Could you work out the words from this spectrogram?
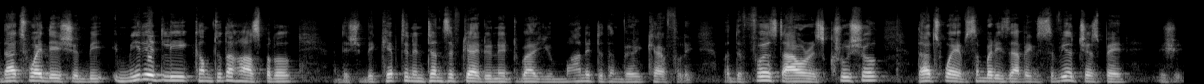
That's why they should be immediately come to the hospital and they should be kept in intensive care unit where you monitor them very carefully. But the first hour is crucial. That's why if somebody is having severe chest pain, you should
